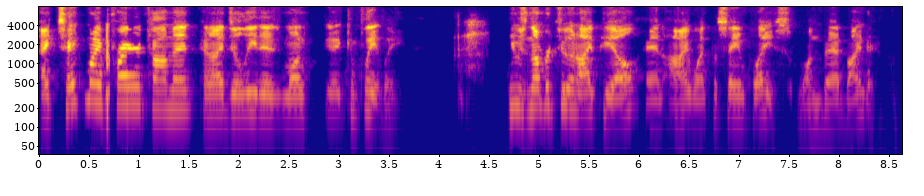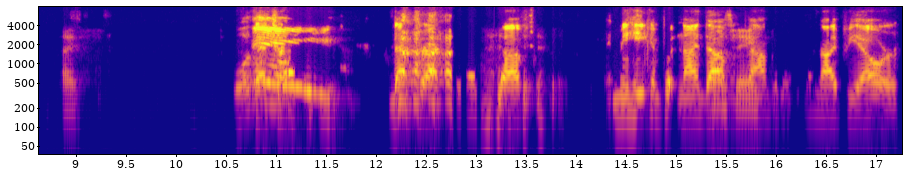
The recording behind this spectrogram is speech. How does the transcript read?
I take my prior comment and I deleted one uh, completely. He was number two in IPL, and I went the same place. One bad binder. Nice. Well, That track, that track Nice. tough. I mean, he can put nine thousand pounds in an IPL, or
